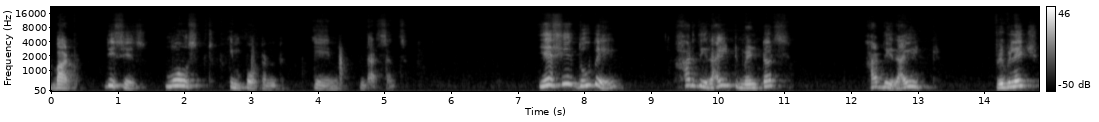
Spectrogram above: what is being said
But this is most important in that sense. S.C. Dube had the right mentors, had the right privilege,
